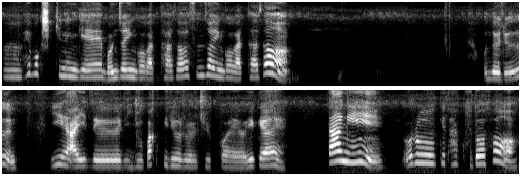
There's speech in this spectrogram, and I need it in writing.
어, 회복시키는 게 먼저인 것 같아서 순서인 것 같아서 오늘은 이 아이들 유박 비료를 줄 거예요. 이게 땅이 이렇게 다 굳어서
